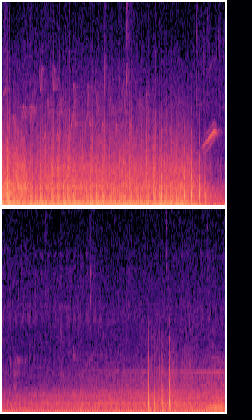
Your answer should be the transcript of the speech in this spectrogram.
Wow. Ooh.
